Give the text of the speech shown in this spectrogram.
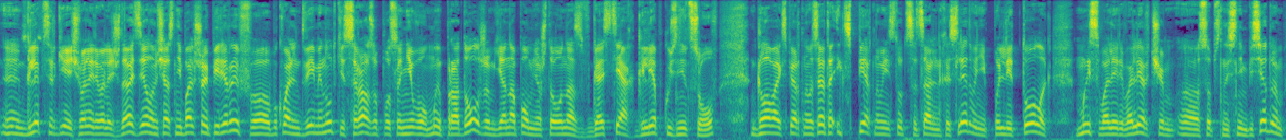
Э, Глеб Сергеевич, Валерий Валерьевич, давайте сделаем сейчас небольшой перерыв, э, буквально две минутки. Сразу после него мы продолжим. Я напомню, что у нас в гостях Глеб Кузнецов, глава экспертного совета экспертного института социальных исследований, политолог. Мы с Валерием Валерьевичем, э, собственно, с ним беседуем.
